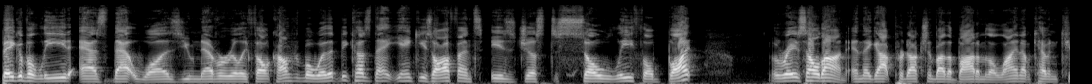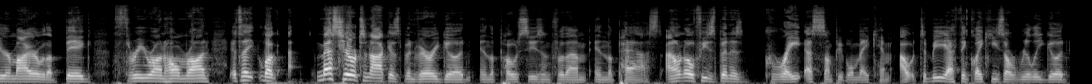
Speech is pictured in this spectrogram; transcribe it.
big of a lead as that was, you never really felt comfortable with it because that Yankees offense is just so lethal. But the Rays held on and they got production by the bottom of the lineup. Kevin Kiermaier with a big three run home run. It's like, look, Masahiro Tanaka has been very good in the postseason for them in the past. I don't know if he's been as great as some people make him out to be. I think like he's a really good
